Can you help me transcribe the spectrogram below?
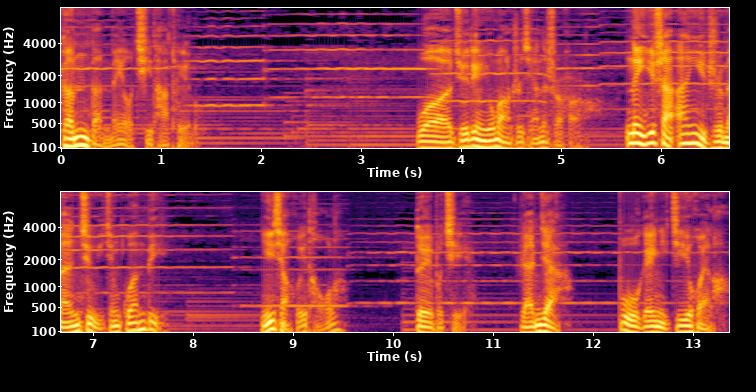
根本没有其他退路。我决定勇往直前的时候，那一扇安逸之门就已经关闭。你想回头了？对不起，人家不给你机会了。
